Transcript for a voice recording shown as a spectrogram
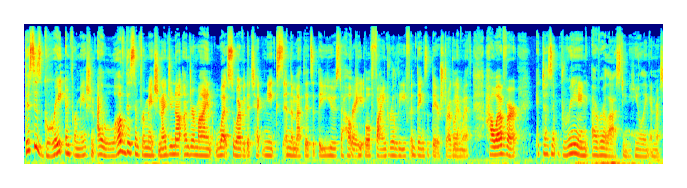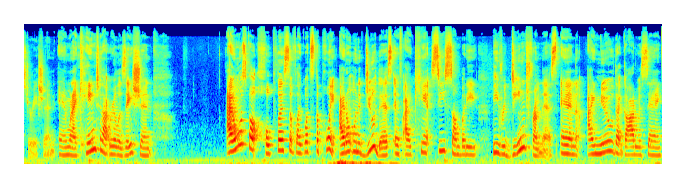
this is great information. I love this information. I do not undermine whatsoever the techniques and the methods that they use to help Right. people find relief and things that they are struggling with. However, it doesn't bring everlasting healing and restoration. And when I came to that realization, I almost felt hopeless of like, what's the point? I don't want to do this if I can't see somebody be redeemed from this. And I knew that God was saying,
